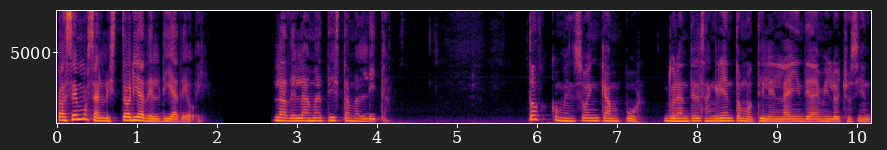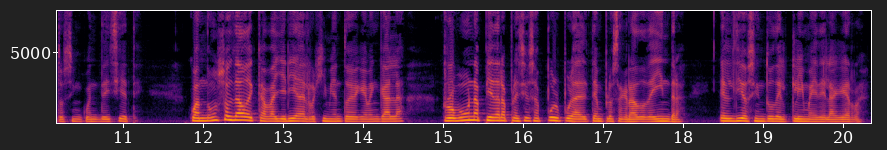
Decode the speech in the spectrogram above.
pasemos a la historia del día de hoy. La de la amatista maldita. Todo comenzó en Kanpur, durante el sangriento motil en la India de 1857, cuando un soldado de caballería del regimiento de Bengala robó una piedra preciosa púrpura del templo sagrado de Indra, el dios hindú del clima y de la guerra.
